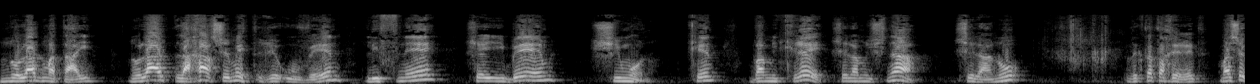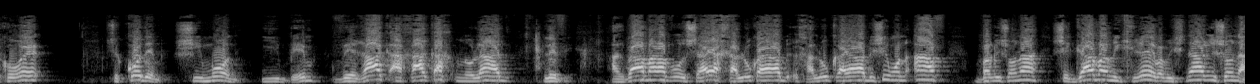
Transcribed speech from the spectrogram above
נולד מתי? נולד לאחר שמת ראובן, לפני שייבם שמעון, כן? במקרה של המשנה שלנו, זה קצת אחרת. מה שקורה, שקודם שמעון ייבם, ורק אחר כך נולד לוי. אז בא אמר רב הושעיה, חלוק, חלוק היה רבי שמעון אף בראשונה, שגם המקרה במשנה הראשונה,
